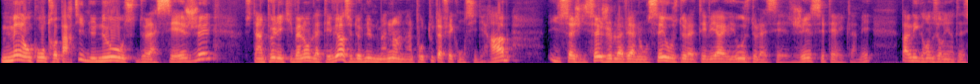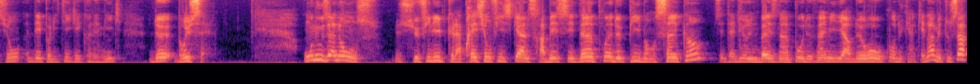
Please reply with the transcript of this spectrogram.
mais en contrepartie d'une hausse de la CSG. C'est un peu l'équivalent de la TVA, c'est devenu maintenant un impôt tout à fait considérable. Il s'agissait, je l'avais annoncé, hausse de la TVA et hausse de la CSG, c'était réclamé par les grandes orientations des politiques économiques de Bruxelles. On nous annonce, Monsieur Philippe, que la pression fiscale sera baissée d'un point de PIB en 5 ans, c'est-à-dire une baisse d'impôts de 20 milliards d'euros au cours du quinquennat, mais tout ça,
